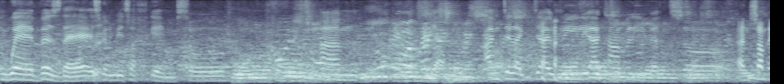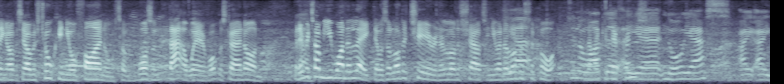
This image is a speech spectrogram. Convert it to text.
whoever's there, it's going to be a tough game. So, um, yeah, I'm delighted. I really, I can't believe it. So. And something, obviously, I was talking your final, so wasn't that aware of what was going on. But every time you won a leg, there was a lot of cheering, a lot of shouting. You had a lot of support. Do you know what? Uh, yeah, no, yes, I,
